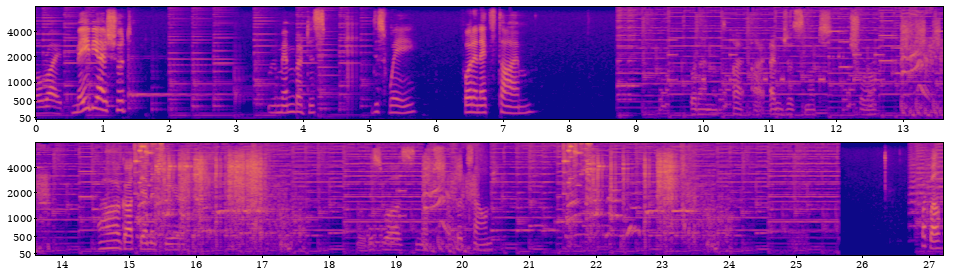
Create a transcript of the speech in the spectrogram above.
Alright. Maybe I should remember this this way for the next time. But I'm not. I, I I'm just not sure. Oh god damn it, dear oh, this was not a good sound. But well.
